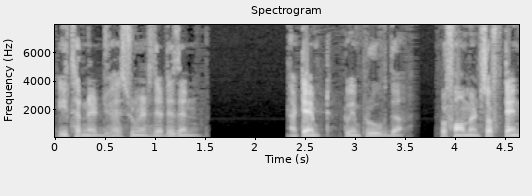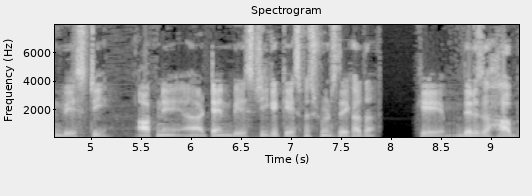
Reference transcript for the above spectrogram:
ethernet جو ہے students that is an attempt to improve the performance of ten base T آپ نے ٹین بیس ٹی کے کیس میں اسٹوڈینٹس دیکھا تھا کہ there is a hub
